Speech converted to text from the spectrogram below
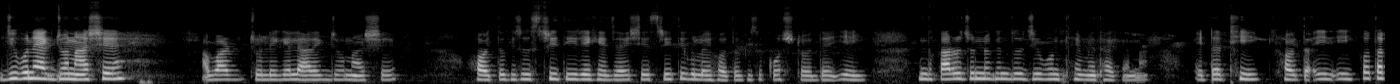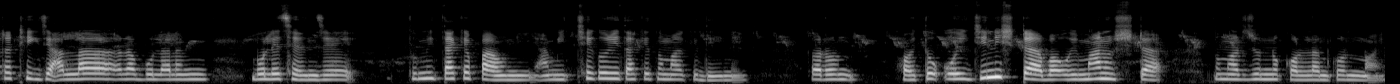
জীবনে একজন আসে, আবার চলে গেলে আরেকজন আসে। হয়তো কিছু স্মৃতি রেখে যায়, সেই স্মৃতিগুলোই হয়তো কিছু কষ্ট দেয় এই। কিন্তু কারোর জন্য কিন্তু জীবন থেমে থাকে না। এটা ঠিক, হয়তো এই এই কথাটা ঠিক যে আল্লাহ রাব্বুল আলামিন বলেছেন যে, তুমি তাকে পাওনি, আমি ইচ্ছে করি তাকে তোমাকে দিইনি। কারণ হয়তো ওই জিনিসটা বা ওই মানুষটা তোমার জন্য কল্যাণকর নয়।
